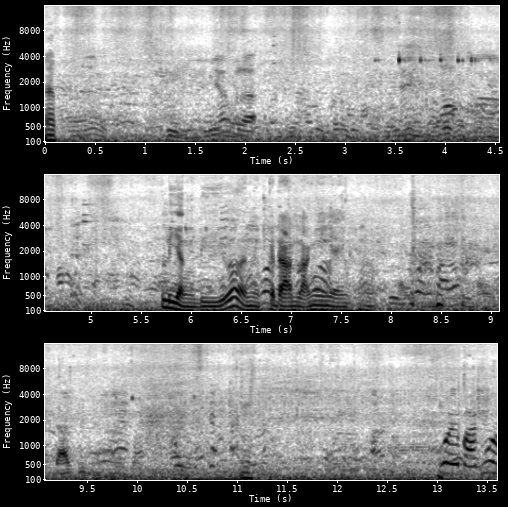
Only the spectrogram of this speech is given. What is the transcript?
ครับเลี่ยงดีว่ากระดานหลังยังไงครับ โอ้ยบาดมั่ว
